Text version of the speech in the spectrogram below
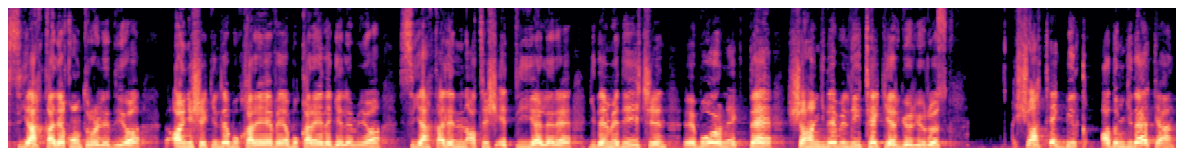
siyah kale kontrol ediyor. Aynı şekilde bu kareye veya bu kareye de gelemiyor. Siyah kalenin ateş ettiği yerlere gidemediği için e, bu örnekte Şah'ın gidebildiği tek yer görüyoruz. Şah tek bir adım giderken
